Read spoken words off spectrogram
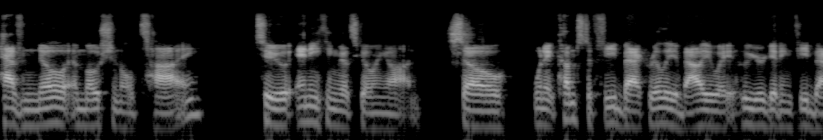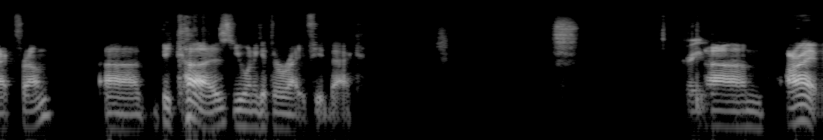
have no emotional tie to anything that's going on. So when it comes to feedback, really evaluate who you're getting feedback from uh, because you want to get the right feedback. Great. Um, all right.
